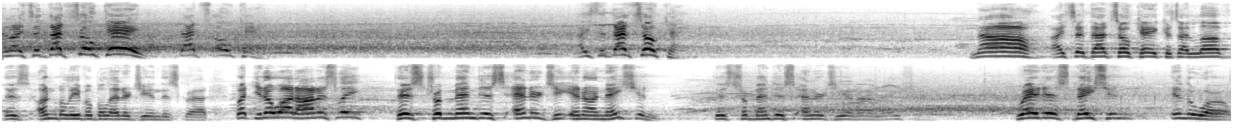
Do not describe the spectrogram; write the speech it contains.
And I said, that's okay. That's okay. I said, that's okay. No, I said that's okay because I love this unbelievable energy in this crowd. But you know what? Honestly, there's tremendous energy in our nation. There's tremendous energy in our nation. Greatest nation in the world.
